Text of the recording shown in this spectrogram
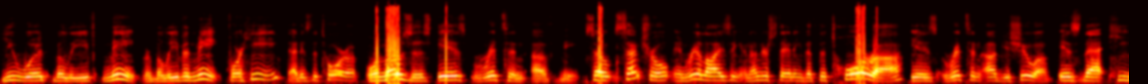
you would believe me, or believe in me. For he, that is the Torah, or Moses, is written of me. So, central in realizing and understanding that the Torah is written of Yeshua is that he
